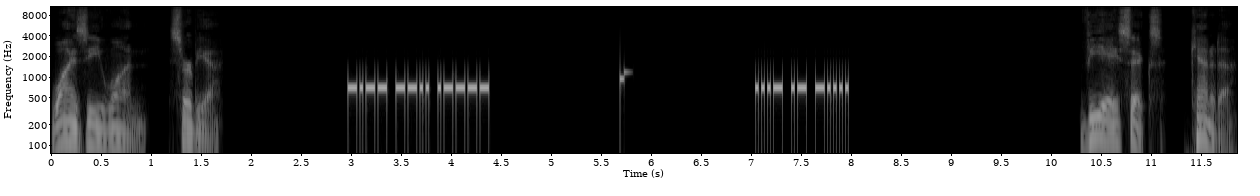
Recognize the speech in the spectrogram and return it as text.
YZ1, Serbia. VA6, Canada.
